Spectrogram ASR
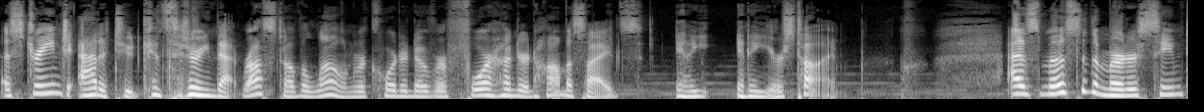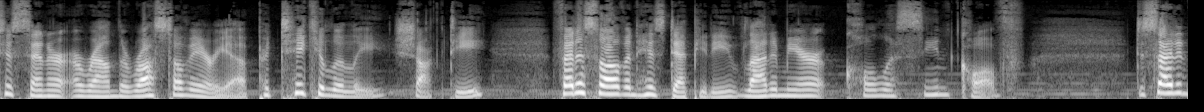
A strange attitude considering that Rostov alone recorded over 400 homicides in a, in a year's time. As most of the murders seemed to center around the Rostov area, particularly Shakhty, Fetisov and his deputy, Vladimir Kolesnikov, decided,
